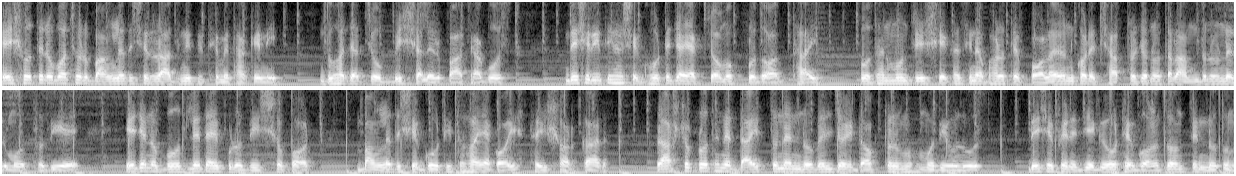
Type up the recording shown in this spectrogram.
এই সতেরো বছর বাংলাদেশের রাজনীতি থেমে থাকেনি। দু হাজার চব্বিশ সালের পাঁচ আগস্ট। দেশের ইতিহাসে ঘটে যায় এক চমকপ্রদ অধ্যায়। প্রধানমন্ত্রী শেখ হাসিনা ভারতে পলায়ন করে ছাত্র জনতার আন্দোলনের মধ্য দিয়ে। এ যেন বদলে দেয় পুরো দৃশ্যপট। বাংলাদেশে গঠিত হয় এক অস্থায়ী সরকার। রাষ্ট্রপ্রধানের দায়িত্ব নেন নোবেলজয়ী ডক্টর মোহাম্মদ ইউনুস। দেশে ফেরে জেগে ওঠে গণতন্ত্রের নতুন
